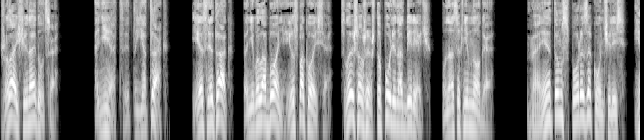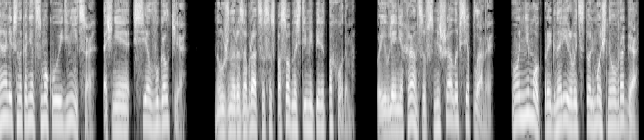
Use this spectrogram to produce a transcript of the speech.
Желающие найдутся». «Да нет, это я так». «Если так, то не была бонь и успокойся. Слышал же, что пули надо беречь. У нас их немного. На этом споры закончились, и Алекс наконец смог уединиться, точнее, сел в уголке. Нужно разобраться со способностями перед походом. Появление хранцев смешало все планы. Он не мог проигнорировать столь мощного врага,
